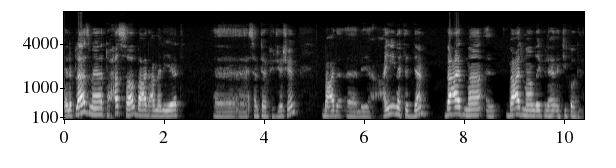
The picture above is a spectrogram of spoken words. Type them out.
البلازما تحصل بعد عملية centrifugation بعد آه، لعينة الدم بعد ما بعد ما نضيف لها ال anticoagulant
